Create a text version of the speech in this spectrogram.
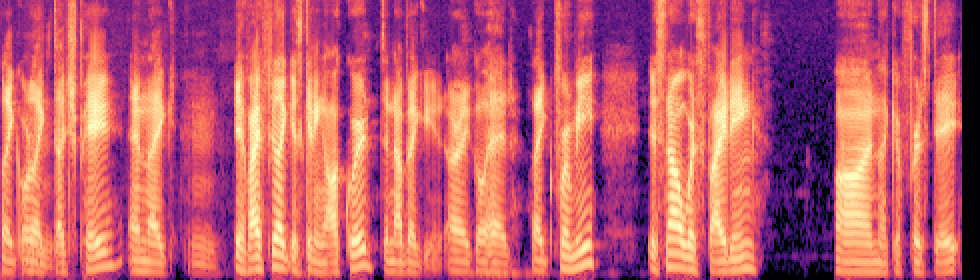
like or Mm. like Dutch pay, and like Mm, if I feel like it's getting awkward, then I'll be like, all right, go ahead. Like for me, it's not worth fighting on like a first date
